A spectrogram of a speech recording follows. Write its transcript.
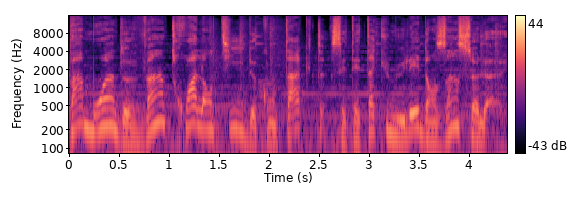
Pas moins de 23 lentilles de contact s'étaient accumulées dans un seul œil.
